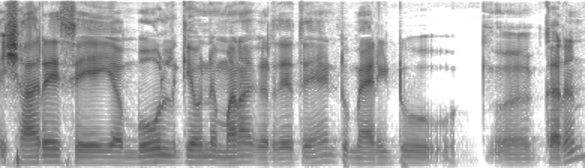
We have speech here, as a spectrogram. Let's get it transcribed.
इशारे से या बोल के उन्हें मना कर देते हैं टू मैरी टू करण।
